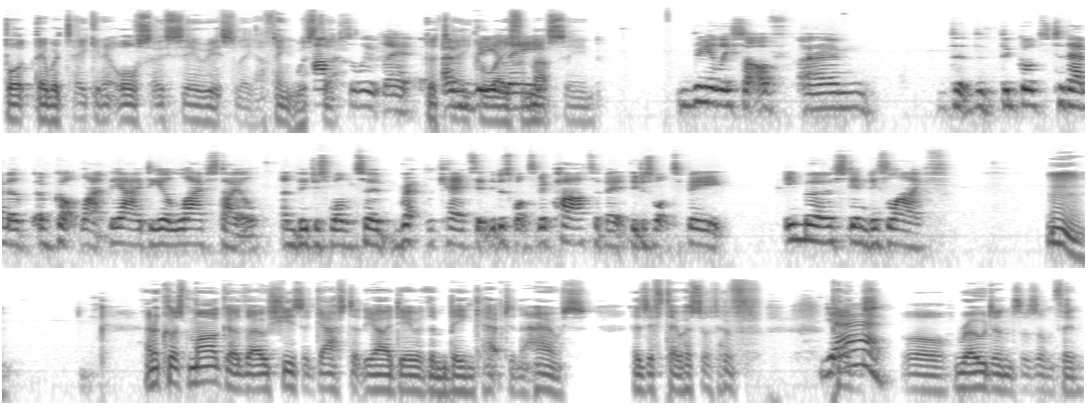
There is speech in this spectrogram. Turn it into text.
But they were taking it all so seriously, I think was the, Absolutely. the takeaway really, from that scene. really sort of, um, the, the, the goods to them have, have got like the ideal lifestyle and they just want to replicate it. They just want to be part of it. They just want to be immersed in this life. Hmm. And of course, Margot, though, she's aghast at the idea of them being kept in the house, as if they were sort of Yeah. pigs or rodents or something.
